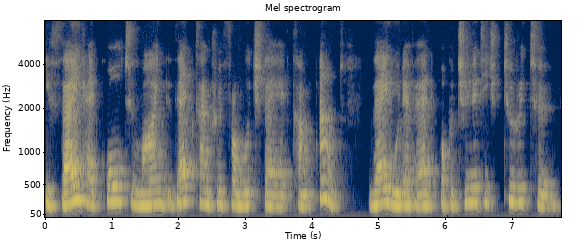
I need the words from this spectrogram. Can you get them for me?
if they had called to mind that country from which they had come out, they would have had opportunity to return.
